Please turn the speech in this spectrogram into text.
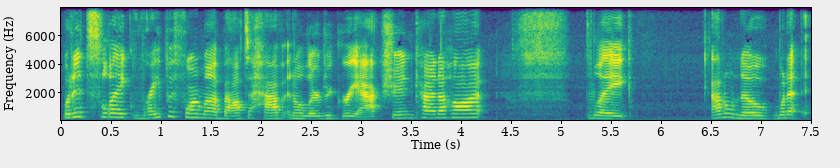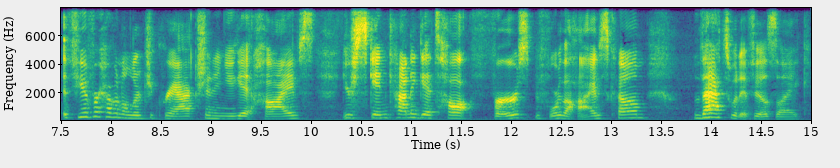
but it's like right before I'm about to have an allergic reaction kind of hot. Like, I don't know, when I, if you ever have an allergic reaction and you get hives, your skin kind of gets hot first before the hives come. That's what it feels like.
